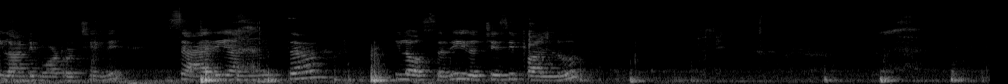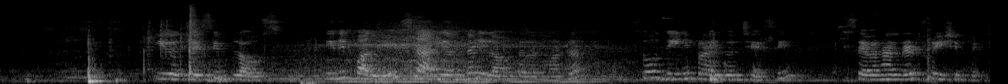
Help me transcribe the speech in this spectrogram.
ఇలాంటి బార్డర్ వచ్చింది. శారీ అంతా ఇలా వస్తుంది. ఇది వచ్చేసి పళ్ళు. ఇది వచ్చేసి బ్లౌజ్ ఇది పళ్ళు. శారీ అంతా ఇలా ఉంటుంది అనమాట సో దీని ప్రైస్ వచ్చేసి seven hundred free shipping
